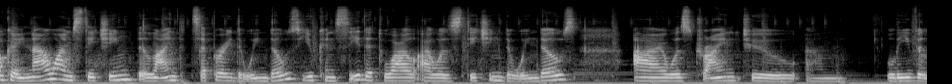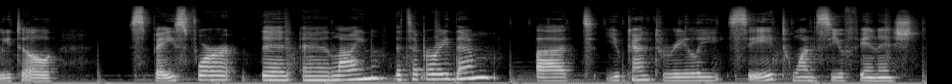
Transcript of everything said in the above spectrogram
Okay, now I'm stitching the line that separate the windows. You can see that while I was stitching the windows, I was trying to um, leave a little space for the uh, line that separate them, but you can't really see it once you finished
